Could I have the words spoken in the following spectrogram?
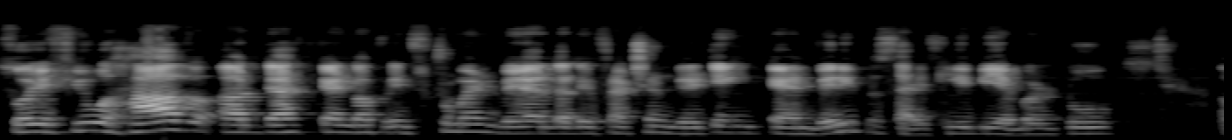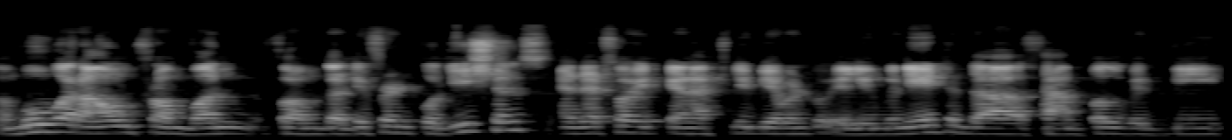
so if you have a, that kind of instrument where the diffraction grating can very precisely be able to uh, move around from one from the different positions and that's how it can actually be able to illuminate the sample with the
